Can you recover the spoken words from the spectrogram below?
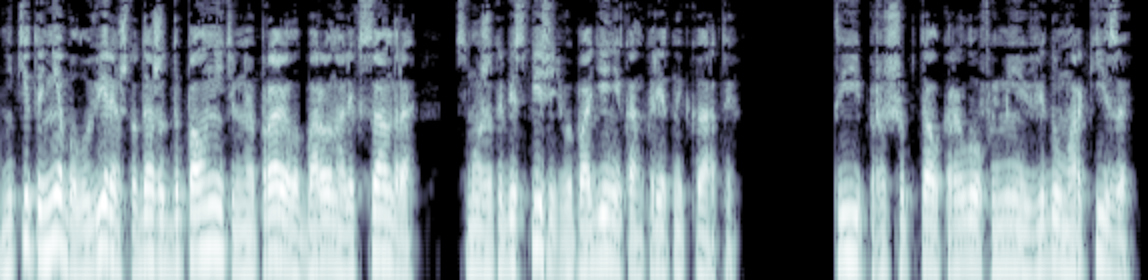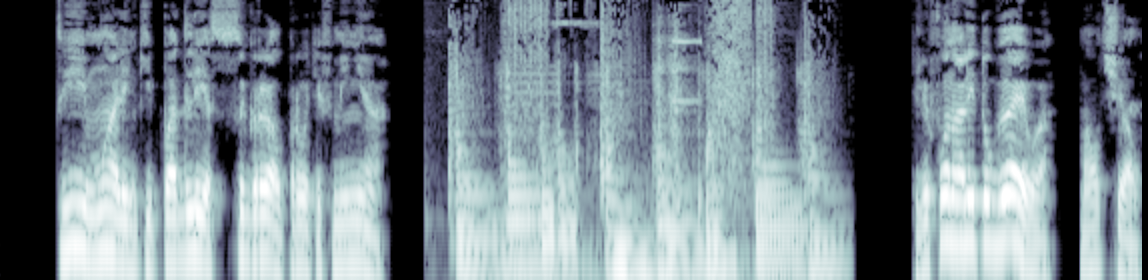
Никита не был уверен, что даже дополнительное правило барона Александра сможет обеспечить выпадение конкретной карты. «Ты», — прошептал Крылов, имея в виду маркиза, — «ты, маленький подлец, сыграл против меня». Телефон Али Тугаева молчал.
